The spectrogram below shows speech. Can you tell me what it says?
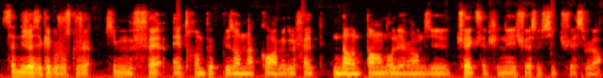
Ça déjà c'est quelque chose que je, qui me fait être un peu plus en accord avec le fait d'entendre les gens dire tu es exceptionnel, tu es ceci, tu es cela.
